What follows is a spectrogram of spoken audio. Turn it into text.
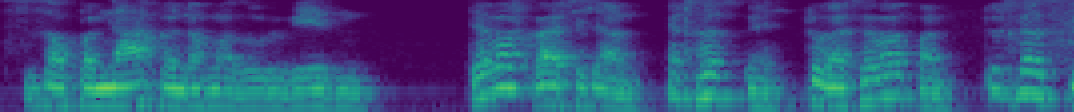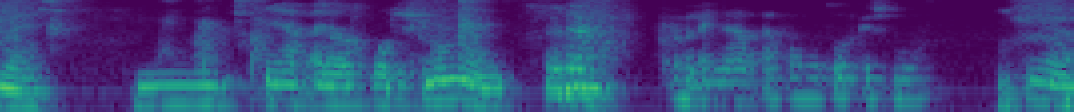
Es ist auch beim Nachhören nochmal so gewesen. Der Wolf greift dich an. Er trifft mich. Du greifst den Wolf an. Du triffst mich. Hm. Ihr habt einen erotischen Moment. Am Ende einfach nur totgeschmust. Ja.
